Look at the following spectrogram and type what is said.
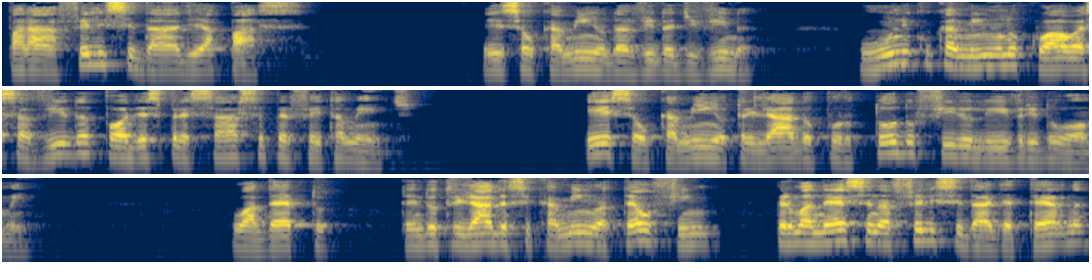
para a felicidade e a paz. Esse é o caminho da vida divina, o único caminho no qual essa vida pode expressar-se perfeitamente. Esse é o caminho trilhado por todo filho livre do homem. O adepto, tendo trilhado esse caminho até o fim, permanece na felicidade eterna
